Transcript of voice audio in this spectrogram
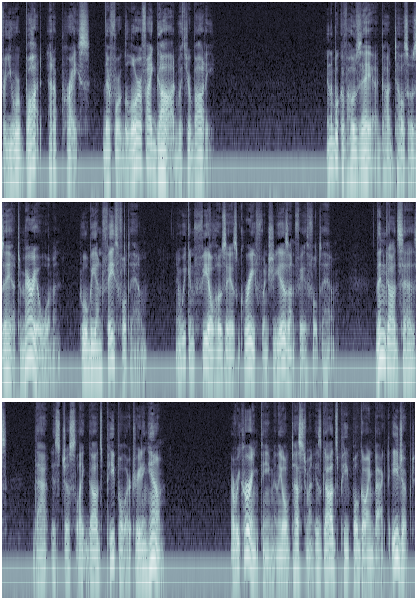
for you were bought at a price. Therefore glorify God with your body. In the book of Hosea, God tells Hosea to marry a woman who will be unfaithful to him and we can feel Hosea's grief when she is unfaithful to him. Then God says, That is just like God's people are treating him. A recurring theme in the Old Testament is God's people going back to Egypt.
